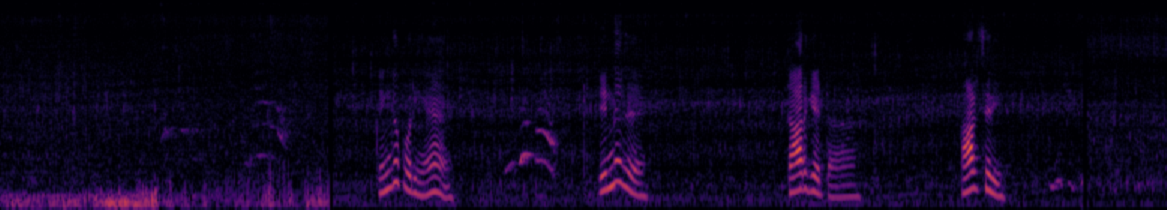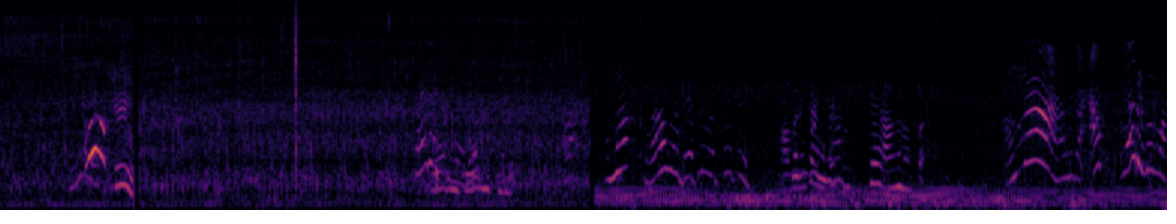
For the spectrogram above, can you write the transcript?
எங்க போறீங்க? என்னது? டார்கெட்டா ஆர்ச்சரி அவனுக்கு அங்க போய் குளிச்சே ஆகணும் இப்ப அம்மா அங்க ஆசையா இருக்குமா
